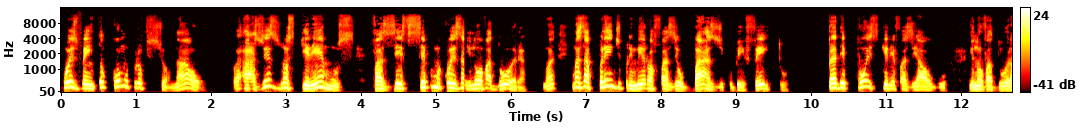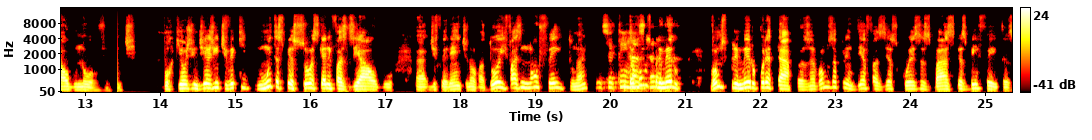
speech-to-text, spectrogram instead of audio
Pois bem, então, como profissional, às vezes nós queremos fazer sempre uma coisa inovadora, é? mas aprende primeiro a fazer o básico bem feito, para depois querer fazer algo inovador, algo novo. Porque hoje em dia a gente vê que muitas pessoas querem fazer algo uh, diferente, inovador, e fazem mal feito. Né? Você tem então razão. vamos primeiro, vamos primeiro por etapas, né? vamos aprender a fazer as coisas básicas bem feitas.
